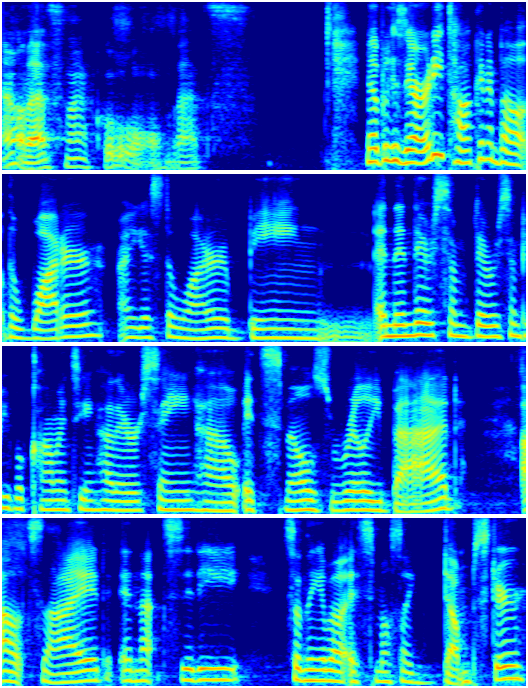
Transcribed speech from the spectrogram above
No, that's not cool. That's No, because they're already talking about the water. I guess the water being, and then there's some. There were some people commenting how they were saying how it smells really bad outside in that city. Something about it smells like dumpster.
